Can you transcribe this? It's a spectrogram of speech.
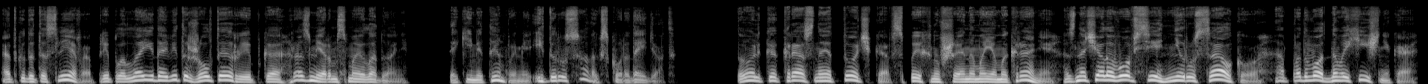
Откуда-то слева приплыла ядовито-желтая рыбка размером с мою ладонь. Такими темпами и до русалок скоро дойдет. Только красная точка, вспыхнувшая на моем экране, означала вовсе не русалку, а подводного хищника,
